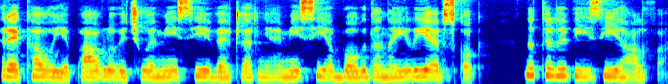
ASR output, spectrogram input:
rekao je Pavlović u emisiji Večernja emisija Bogdana Ilijevskog na televiziji Alfa.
